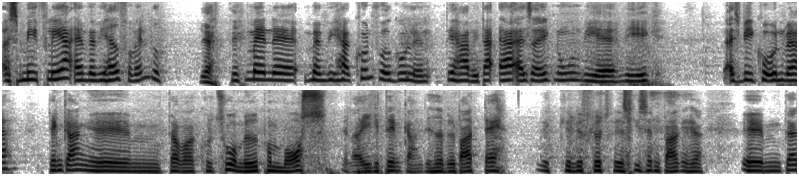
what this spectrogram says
altså flere end hvad vi havde forventet. Ja, det, Men, øh, men vi har kun fået guld ind. Det har vi. Der er altså ikke nogen, vi, øh, vi ikke... Altså, vi kunne undvære. Dengang øh, der var kulturmøde på Mors, eller ikke dengang, det hedder vel bare da, jeg kan lidt flytte, for jeg skal lige sætte en bakke her, øh, der,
